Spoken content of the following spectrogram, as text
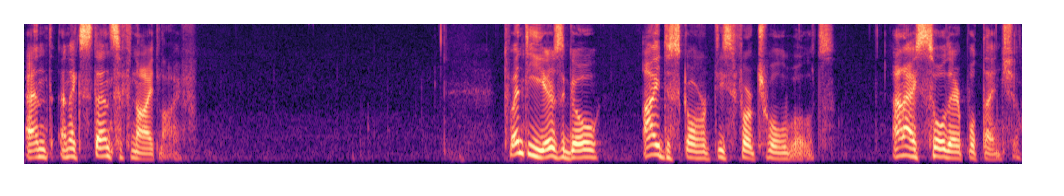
and an extensive nightlife. 20 years ago, I discovered these virtual worlds and I saw their potential.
